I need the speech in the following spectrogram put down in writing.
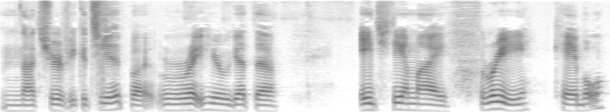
I'm not sure if you could see it, but right here we got the HDMI 3 cable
